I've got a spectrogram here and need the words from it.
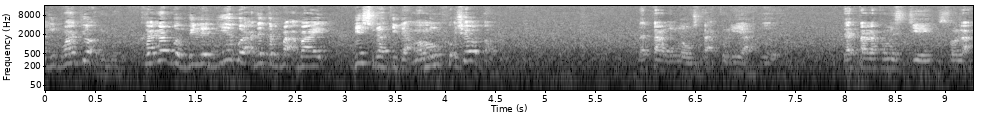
lagi pun ajak dia. Kenapa? Bila dia berada tempat baik dia sudah tidak mengikut syaitan datang dengan ustaz kuliah ke datanglah ke masjid solat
